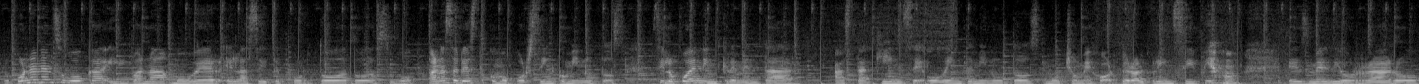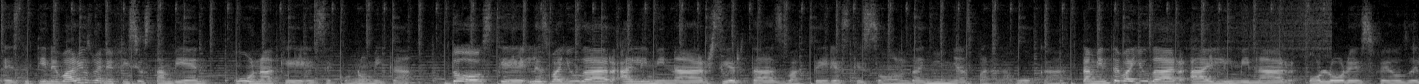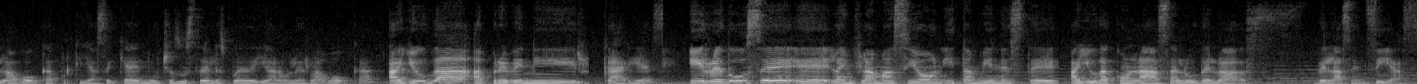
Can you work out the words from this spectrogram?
Lo ponen en su boca y van a mover el aceite por toda, toda su boca. Van a hacer esto como por 5 minutos. Si lo pueden incrementar hasta 15 o 20 minutos, mucho mejor. Pero al principio es medio raro. Este tiene varios beneficios también. Una, que es económica. Dos, que les va a ayudar a eliminar ciertas bacterias que son dañinas para la boca. También te va a ayudar a eliminar olores feos de la boca, porque ya sé que a muchos de ustedes les puede llegar a oler la boca. Ayuda a prevenir caries y reduce eh, la inflamación y también este, ayuda con la salud de las, de las encías.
